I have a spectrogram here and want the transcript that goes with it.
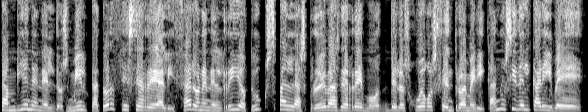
También en el 2014 se realizaron en el río Tuxpan las pruebas de remo de los Juegos Centroamericanos y del Caribe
